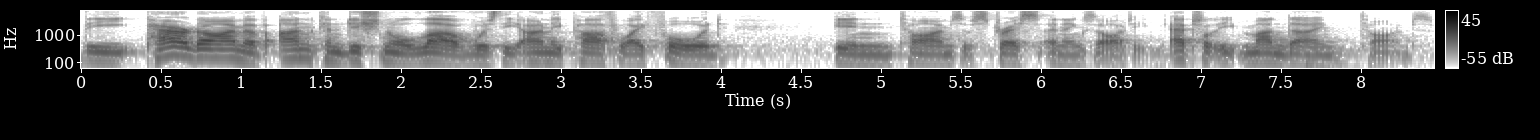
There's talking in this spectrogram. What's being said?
the paradigm of unconditional love was the only pathway forward in times of stress and anxiety, absolutely mundane times.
